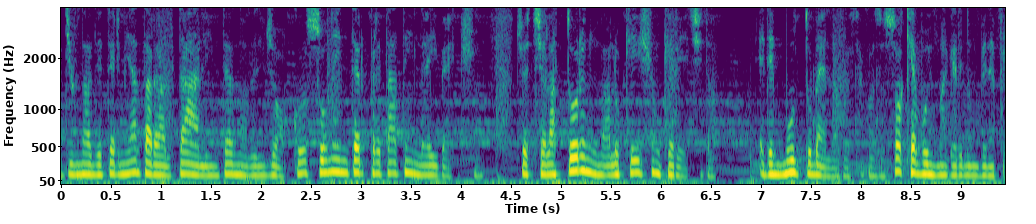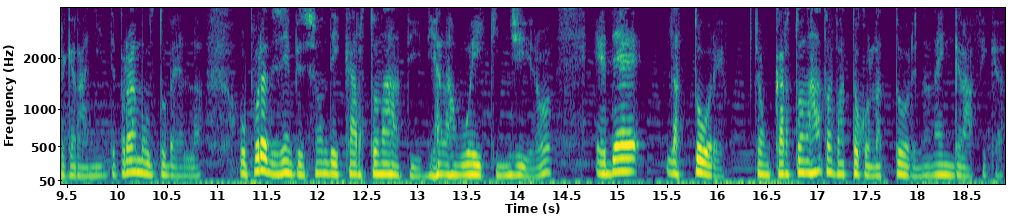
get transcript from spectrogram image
di una determinata realtà all'interno del gioco sono interpretate in live action. Cioè c'è l'attore in una location che recita ed è molto bella questa cosa. So che a voi magari non ve ne fregherà niente, però è molto bella. Oppure, ad esempio, ci sono dei cartonati di Alan Wake in giro ed è l'attore c'è un cartonato fatto con l'attore, non è in grafica.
